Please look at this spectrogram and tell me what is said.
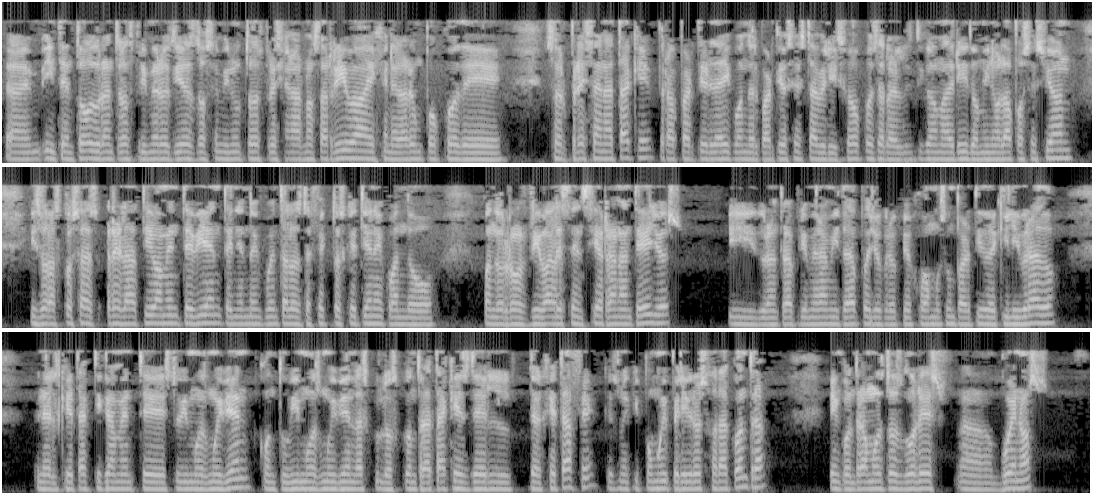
eh, intentó durante los primeros 10-12 minutos presionarnos arriba y generar un poco de sorpresa en ataque, pero a partir de ahí cuando el partido se estabilizó, pues el Atlético de Madrid dominó la posesión, hizo las cosas relativamente bien teniendo en cuenta los defectos que tiene cuando, cuando los rivales se encierran ante ellos. Y durante la primera mitad pues yo creo que jugamos un partido equilibrado en el que tácticamente estuvimos muy bien, contuvimos muy bien las- los contraataques del, del Getafe, que es un equipo muy peligroso a la contra, encontramos dos goles ah, buenos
